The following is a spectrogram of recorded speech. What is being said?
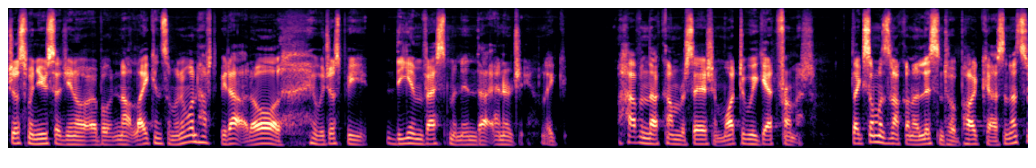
just when you said, you know, about not liking someone, it wouldn't have to be that at all. It would just be the investment in that energy, like having that conversation. What do we get from it? Like, someone's not going to listen to a podcast, and that's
